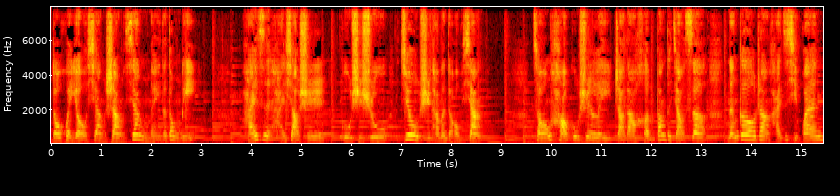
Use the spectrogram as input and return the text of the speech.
都会有向上向美的动力。孩子还小时，故事书就是他们的偶像。从好故事里找到很棒的角色，能够让孩子喜欢，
